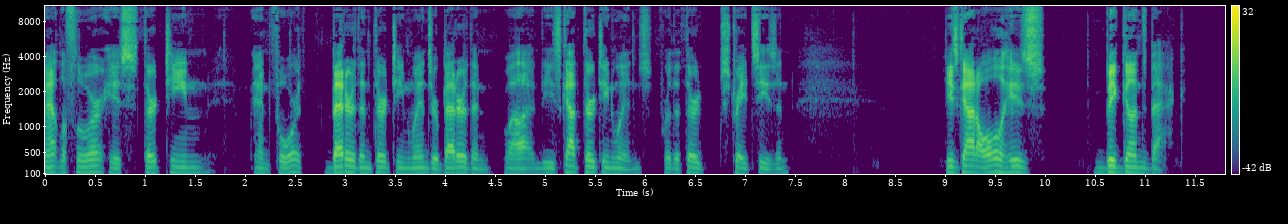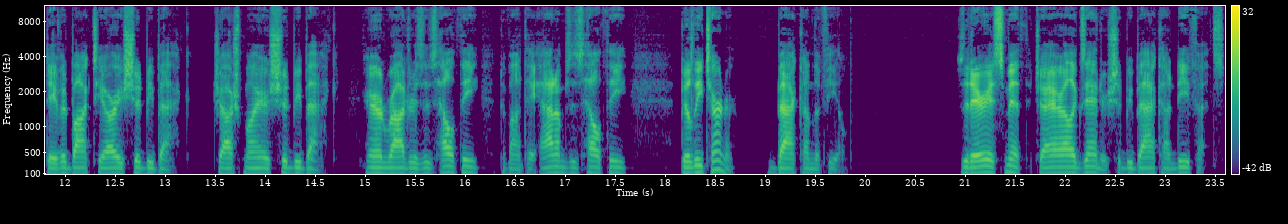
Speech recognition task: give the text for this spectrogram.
Matt LaFleur is 13 and 4, better than 13 wins, or better than, well, he's got 13 wins for the third straight season. He's got all his big guns back. David Bakhtiari should be back. Josh Myers should be back. Aaron Rodgers is healthy. Davante Adams is healthy. Billy Turner back on the field. Za'Darius Smith, Jaire Alexander should be back on defense.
